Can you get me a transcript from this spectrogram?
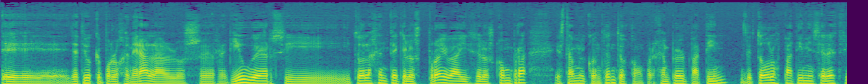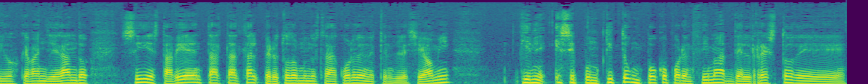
eh, ya digo que por lo general a los eh, reviewers y, toda la gente que los prueba y se los compra están muy contentos, como por ejemplo el patín, de todos los patines eléctricos que van llegando, sí está bien, tal, tal, tal, pero todo el mundo está de acuerdo en que el de Xiaomi tiene ese puntito un poco por encima del resto de,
